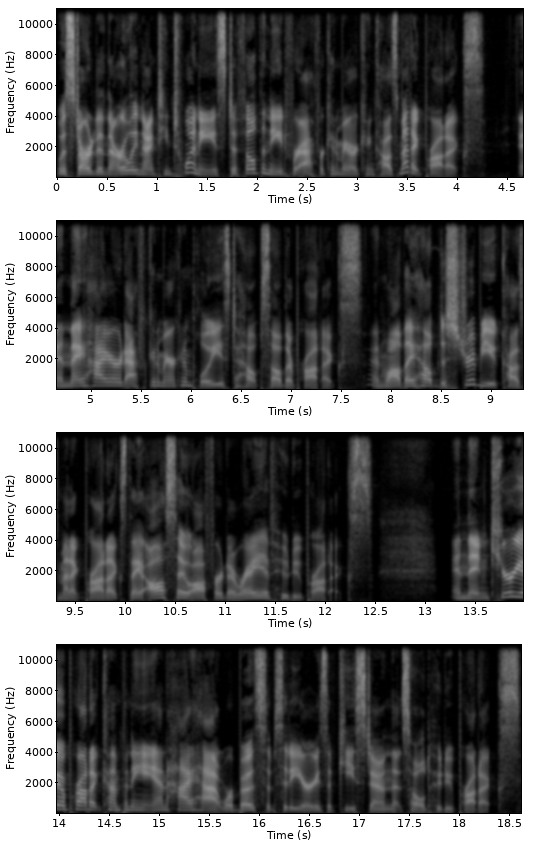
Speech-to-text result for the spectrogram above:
was started in the early 1920s to fill the need for African American cosmetic products. And they hired African American employees to help sell their products. And while they helped distribute cosmetic products, they also offered an array of hoodoo products. And then Curio Product Company and Hi Hat were both subsidiaries of Keystone that sold hoodoo products.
